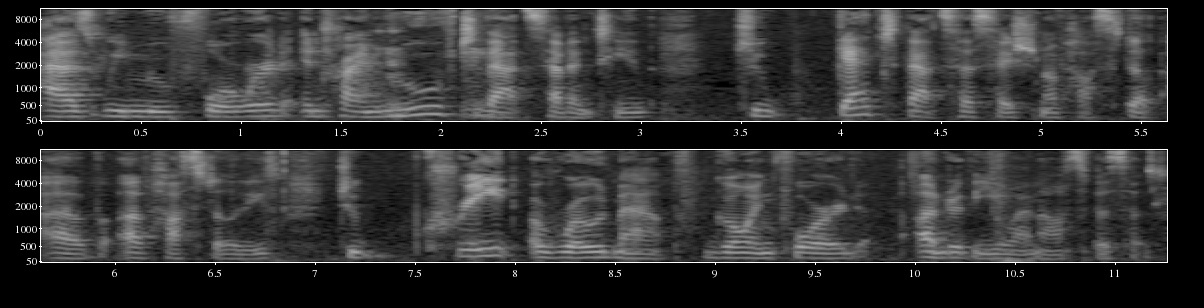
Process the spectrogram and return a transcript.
as we move forward and try and move to that 17th to get that cessation of, hostil, of, of hostilities, to create a roadmap going forward under the UN auspices.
